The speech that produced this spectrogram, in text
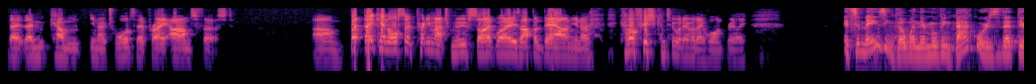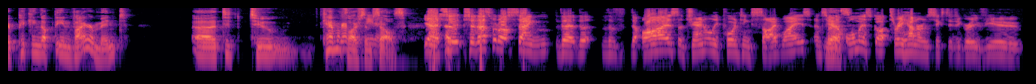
They they come you know towards their prey arms first. Um, but they can also pretty much move sideways, up and down. You know, cuttlefish can do whatever they want, really. It's amazing though when they're moving backwards that they're picking up the environment uh, to to camouflage Replicate it. Themselves. Yeah, so so that's what I was saying. The the the, the eyes are generally pointing sideways, and so Yes. they've almost got 360 degree view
